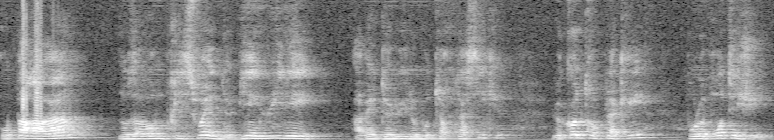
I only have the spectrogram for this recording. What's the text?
Auparavant, nous avons pris soin de bien huiler avec de l'huile moteur classique le contreplaqué pour le protéger,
